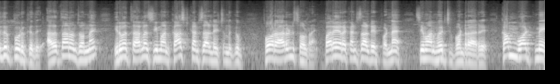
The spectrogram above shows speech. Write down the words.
எதிர்ப்பு இருக்குது. அதைத்தான் நான் சொன்னேன். இருபத்தாறில் சீமான் காஸ்ட் கன்சால்டேஷனுக்கு போகிறாருன்னு சொல்கிறேன் பறையரை கன்சால்டேட் பண்ண சீமான் முயற்சி பண்ணுறாரு கம் வாட் மே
